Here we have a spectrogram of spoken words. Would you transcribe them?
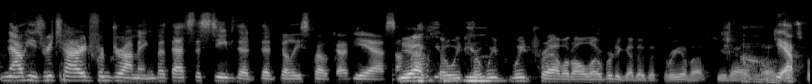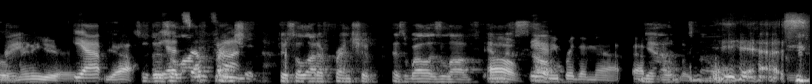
now he's retired from drumming, but that's the Steve that, that Billy spoke of. Yes. Yeah, so we tra- we we traveled all over together, the three of us, you know, Oh, uh, Yep. for great. many years. Yep. Yeah. so there's a lot some of fun. friendship there's a lot of friendship as well as love in Oh, this Yeah. deeper than that. Absolutely. Oh. Yes.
